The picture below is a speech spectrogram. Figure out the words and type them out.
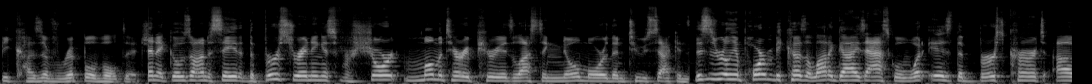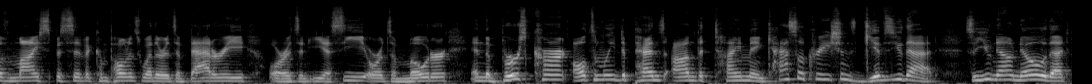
because of ripple voltage. And it goes on to say that the burst rating is for short, momentary periods lasting no more than two seconds. This is really important because a lot of guys ask, well, what is the burst current of my specific components, whether it's a battery or it's an ESC or it's a motor. And the burst current ultimately depends on the timing. Castle Creations gives you that. So you now know that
